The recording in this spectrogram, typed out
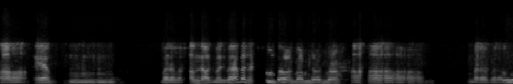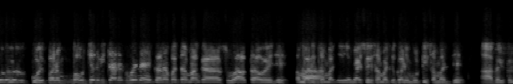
હા હા એમ. હમ, હમ, હમ. બરાબર. અમદાવાદમાં જ બરાબર ને? અમદાવાદમાં અમદાવાદમાં. હા હા હા હા. બરાબર કોઈ પણ બહુજન વિચારક હોય ને ઘણા બધા માંગા શું આવતા હોય છે? અમારી સમાજ અહીંયા મૈસૂરી સમાજ તો ઘણી મોટી સમાજ છે. હા બિલકુલ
